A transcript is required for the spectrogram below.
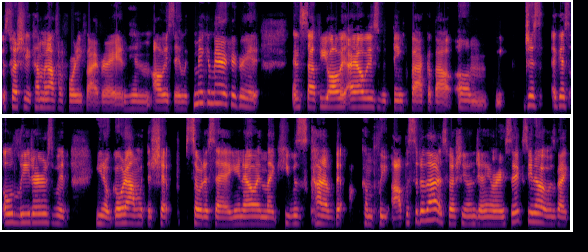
especially coming off of 45 right and him always saying like make america great and stuff you always i always would think back about um just I guess old leaders would, you know, go down with the ship, so to say, you know, and like he was kind of the complete opposite of that, especially on January 6th. You know, it was like,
